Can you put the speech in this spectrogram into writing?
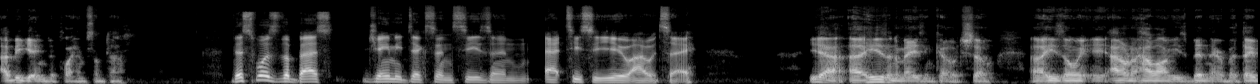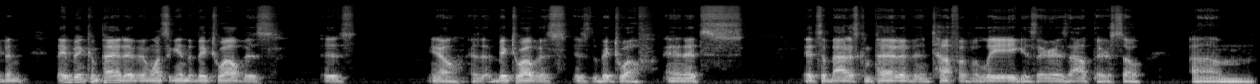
I'd be game to play them sometime. This was the best Jamie Dixon season at TCU, I would say. Yeah, uh, he's an amazing coach. So uh, he's only I don't know how long he's been there, but they've been they've been competitive. And once again, the Big Twelve is is you know, the Big Twelve is is the Big Twelve, and it's it's about as competitive and tough of a league as there is out there. So, um,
